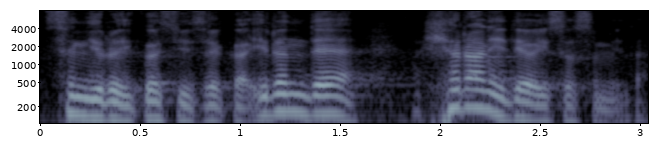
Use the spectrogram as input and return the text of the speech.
승리로 이끌 수 있을까? 이런데 혈안이 되어 있었습니다.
